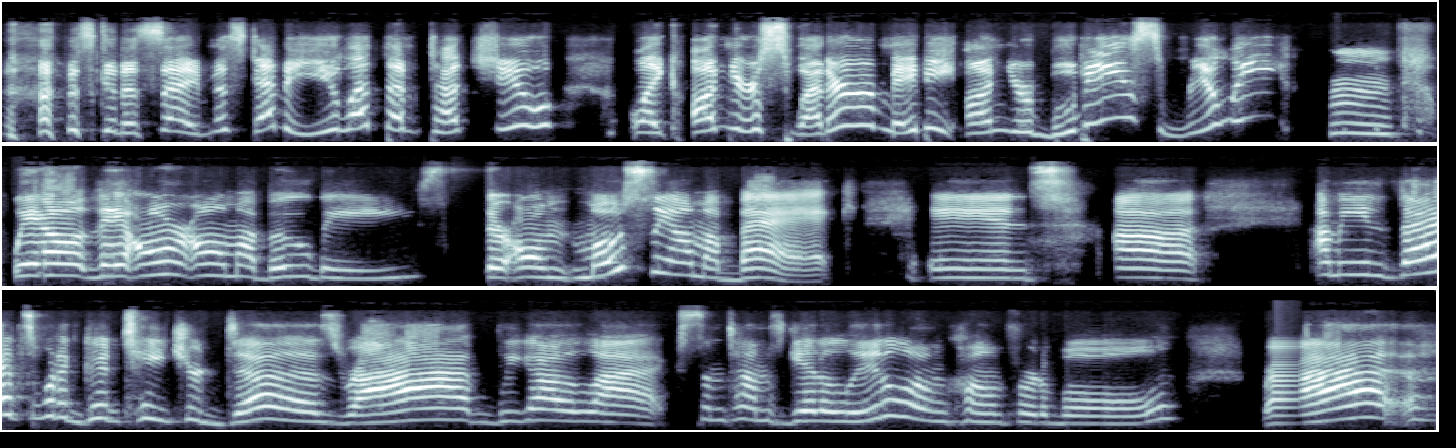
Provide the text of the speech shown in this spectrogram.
I was gonna say, Miss Debbie, you let them touch you like on your sweater, maybe on your boobies? Really? Hmm. Well, they aren't on my boobies. They're on mostly on my back. And uh I mean, that's what a good teacher does, right? We gotta like sometimes get a little uncomfortable, right?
